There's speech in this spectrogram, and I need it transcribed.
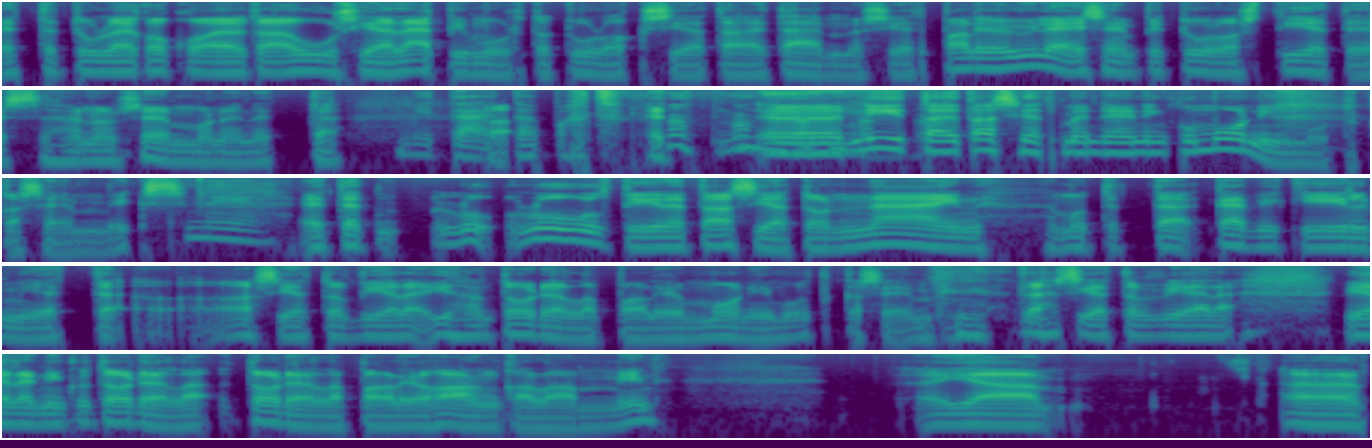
että tulee koko ajan jotain uusia läpimurtotuloksia tai tämmöisiä. Et paljon yleisempi tulos tieteessähän on semmoinen, että... Mitä ei tapahtu. Et, ö, niitä, että asiat menee niin kuin monimutkaisemmiksi. Niin. Että et lu- luultiin, että asiat on näin, mutta että kävikin ilmi, että asiat on vielä ihan todella paljon monimutkaisemmin. Että asiat on vielä, vielä niin kuin todella, todella paljon hankalammin. Ja, ö,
